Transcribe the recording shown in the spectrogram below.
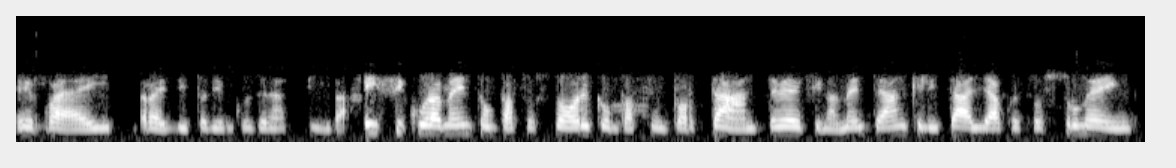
il REI, reddito di inclusione attiva. È sicuramente un passo storico, un passo importante, finalmente anche l'Italia ha questo strumento.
